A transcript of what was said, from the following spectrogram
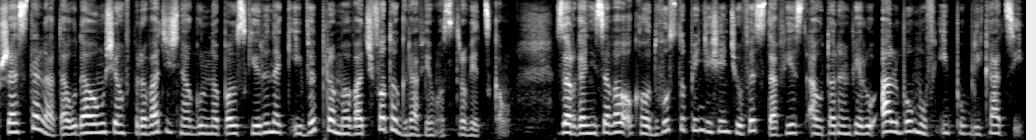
Przez te lata udało mu się wprowadzić na ogólnopolski rynek i wypromować fotografię ostrowiecką. Zorganizował około 250 wystaw, jest autorem wielu albumów i publikacji.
